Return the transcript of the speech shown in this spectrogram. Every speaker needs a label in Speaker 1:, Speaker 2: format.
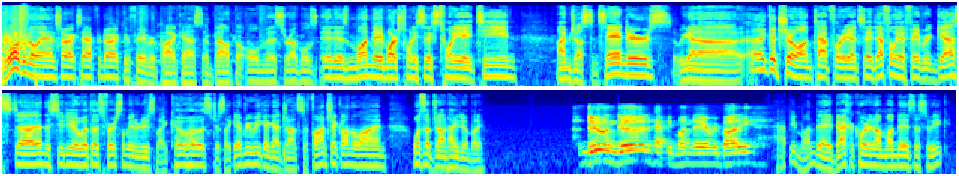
Speaker 1: Welcome to Land Sharks After Dark, your favorite podcast about the Ole Miss Rebels. It is Monday, March 26, 2018. I'm Justin Sanders. We got a, a good show on tap for you, I'd say. Definitely a favorite guest uh, in the studio with us. First, let me introduce my co-host. Just like every week, I got John Stefanchik on the line. What's up, John? How you doing, buddy?
Speaker 2: Doing good. Happy Monday, everybody.
Speaker 1: Happy Monday. Back recording on Mondays this week.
